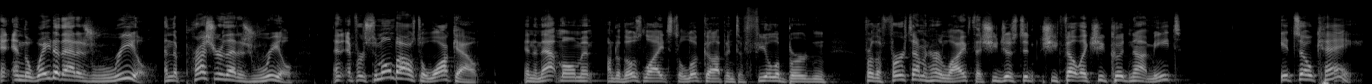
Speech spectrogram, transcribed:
And, and the weight of that is real, and the pressure of that is real. And, and for Simone Biles to walk out And in that moment, under those lights, to look up and to feel a burden for the first time in her life that she just didn't, she felt like she could not meet, it's okay.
